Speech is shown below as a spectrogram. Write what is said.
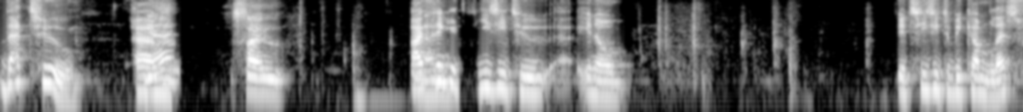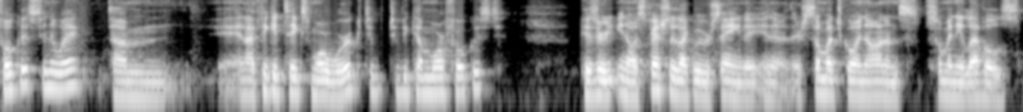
That too. Um, yeah. So I know, think it's easy to, uh, you know, it's easy to become less focused in a way. Um, and I think it takes more work to, to become more focused because there, you know, especially like we were saying, you know, there's so much going on on so many levels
